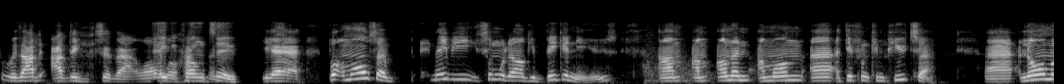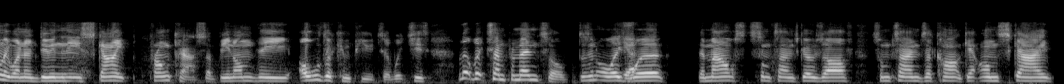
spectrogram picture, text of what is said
with add, adding to that. What Baby prong two. Yeah, but I'm also maybe some would argue bigger news. Um, I'm on an, I'm on uh, a different computer. Uh, normally, when I'm doing these Skype prongcasts, I've been on the older computer, which is a little bit temperamental. Doesn't always yeah. work. The mouse sometimes goes off. Sometimes I can't get on Skype.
